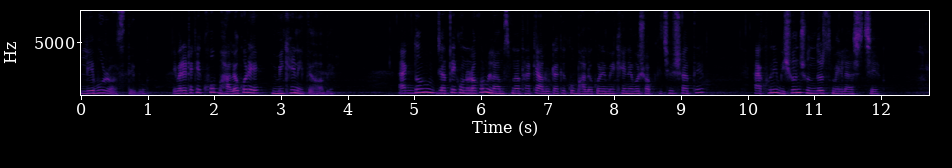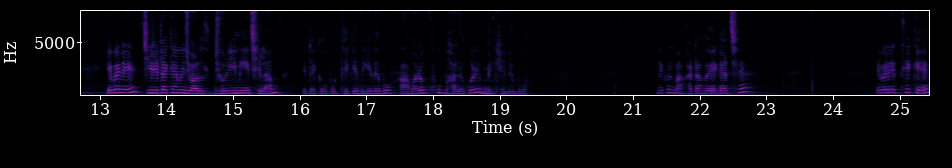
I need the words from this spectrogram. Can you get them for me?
লেবুর রস দেব। এবার এটাকে খুব ভালো করে মেখে নিতে হবে। একদম যাতে কোনো রকম লাম্পস না থাকে, আলুটাকে খুব ভালো করে মেখে নেব সব কিছুর সাথে। এখনই ভীষণ সুন্দর স্মেল আসছে। এবারে চিড়েটাকে আমি জল ঝরিয়ে নিয়েছিলাম, এটাকে ওপর থেকে দিয়ে দেব, আবারও খুব ভালো করে মেখে নেব। দেখুন মাখাটা হয়ে গেছে। এবার এর থেকে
